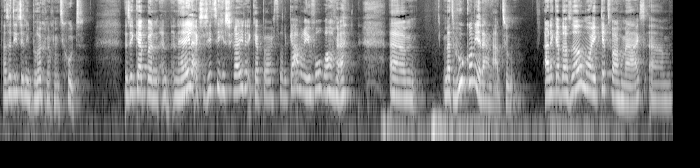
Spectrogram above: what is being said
Daar zit iets in die brug nog niet goed. Dus ik heb een, een, een hele exercitie geschreven. Ik heb echt de kamer hier vol behangen. Um, met hoe kom je daar nou toe? En ik heb daar zo'n mooie kit van gemaakt. Um,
